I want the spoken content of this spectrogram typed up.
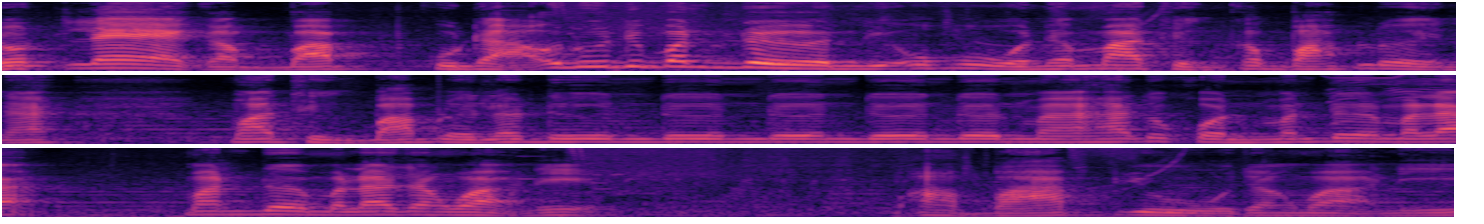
ลดแรกกับบัฟกูดาวดูที่มันเดินดิโอ้โหเนี่ยมาถึงก็บัฟเลยนะ มาถึงบัฟเลยแล้วเดินเดินเดินเดินเดินมาฮะทุกคนมันเดินมาแล้ว มันเดินมาแล้วจังหวะนี้อ่าบัฟอยู่จังหวะนี้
